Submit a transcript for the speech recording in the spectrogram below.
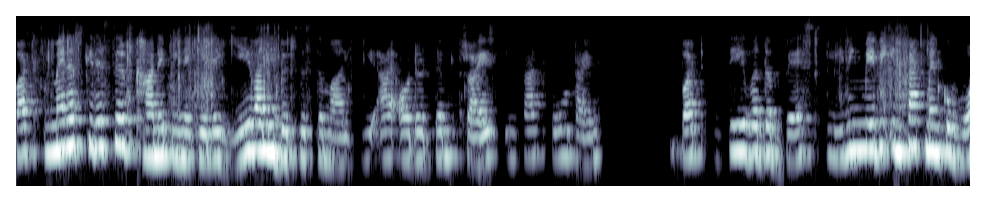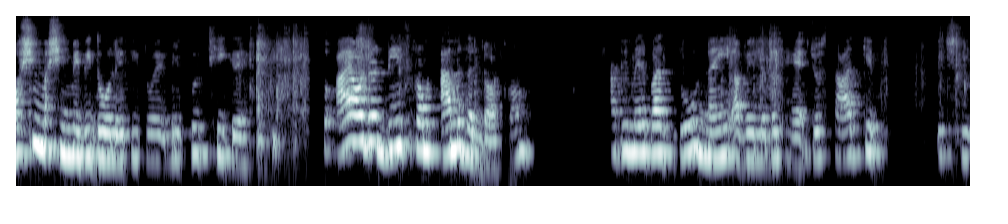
बट मैंने उसके लिए सिर्फ़ खाने पीने के लिए ये वाली बिप्स इस्तेमाल की। I order them thrice in fact four times but they were the best cleaning में भी इनफैक्ट मैं इनको वॉशिंग मशीन में भी धो लेती तो बिल्कुल ठीक रहती थी। तो I order these from Amazon dot com अभी मेरे पास दो नई अवेलेबल है जो साथ के पिछली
